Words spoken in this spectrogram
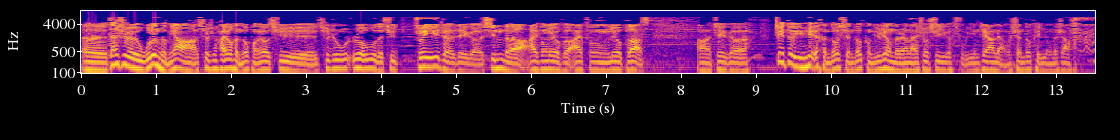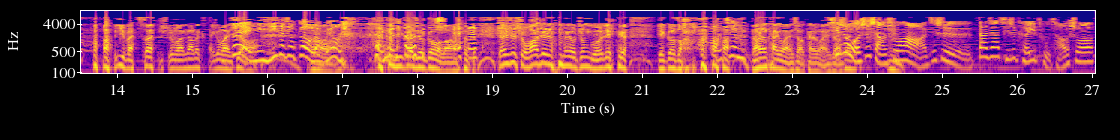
呃，但是无论怎么样啊，确实还有很多朋友去趋之若鹜的去追着这个新的 iPhone 六和 iPhone 六 Plus，啊，这个这对于很多选择恐惧症的人来说是一个福音，这样两个肾都可以用得上，一百三十万，刚才开个玩笑、啊，对你一个就够了，啊不用两 一个就够了。但是首发阵容没有中国这个，别搁早了这。当然开个玩笑，开个玩笑。其实我是想说啊，就是大家其实可以吐槽说，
